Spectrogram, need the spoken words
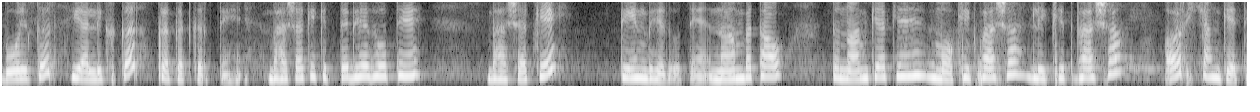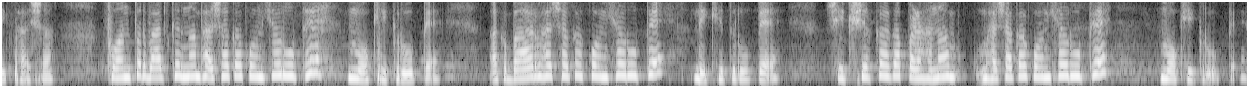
बोलकर या लिखकर प्रकट करते हैं। भाषा के कितने भेद होते हैं? भाषा के तीन भेद होते हैं। नाम बताओ। तो नाम क्या क्या है? मौखिक भाषा, लिखित भाषा और सांकेतिक भाषा। फ़ोन पर बात करना भाषा का कौन सा रूप है? मौखिक रूप है। अखबार भाषा का कौन सा रूप है? लिखित रूप है। शिक्षिका का पढ़ाना भाषा का कौन सा रूप है? मौखिक रूप है।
